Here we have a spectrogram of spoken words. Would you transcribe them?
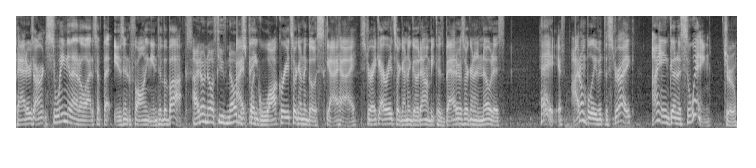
Batters aren't swinging at a lot of stuff that isn't falling into the box. I don't know if you've noticed. I think but walk rates are going to go sky high. Strikeout rates are going to go down because batters are going to notice, hey, if I don't believe it's a strike, I ain't going to swing. True.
